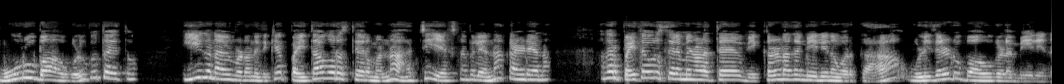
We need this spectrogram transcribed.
ಮೂರು ಬಾಹುಗಳು ಗೊತ್ತಾಯ್ತು. ಈಗ ನಾವೇನ್ ಮಾಡೋಣ? ಇದಕ್ಕೆ ಪೈಥಾಗೋರಸ್ ಥಿಯರಮ್ ಹಚ್ಚಿ ಎಕ್ಸ್ನ ಬೆಲೆಯನ್ನ ಕಂಡಿಡಿಯೋಣ ಪೈಥಾಗೋರಸ್ ಥಿಯರಮ್ ಏನ್ ಹೇಳುತ್ತೆ? ವಿಕರ್ಣದ ಮೇಲಿನ ವರ್ಗ ಉಳಿದೆರಡು ಬಾಹುಗಳ ಮೇಲಿನ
